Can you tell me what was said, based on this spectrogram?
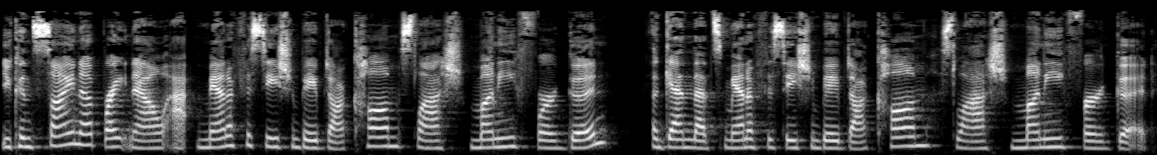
You can sign up right now at manifestationbabe.com slash money for good. Again, that's manifestationbabe.com slash money for good.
